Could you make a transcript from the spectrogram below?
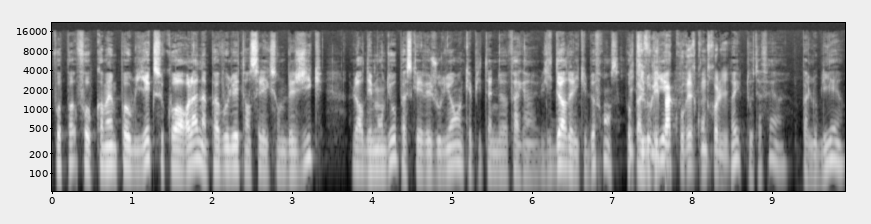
faut pas, faut quand même pas oublier que ce coureur-là n'a pas voulu être en sélection de Belgique lors des mondiaux parce qu'il y avait Julien, capitaine, de- enfin leader de l'équipe de France. Faut et pas qui voulait pas courir contre lui. Oui, tout à fait. Faut Pas l'oublier. hein.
